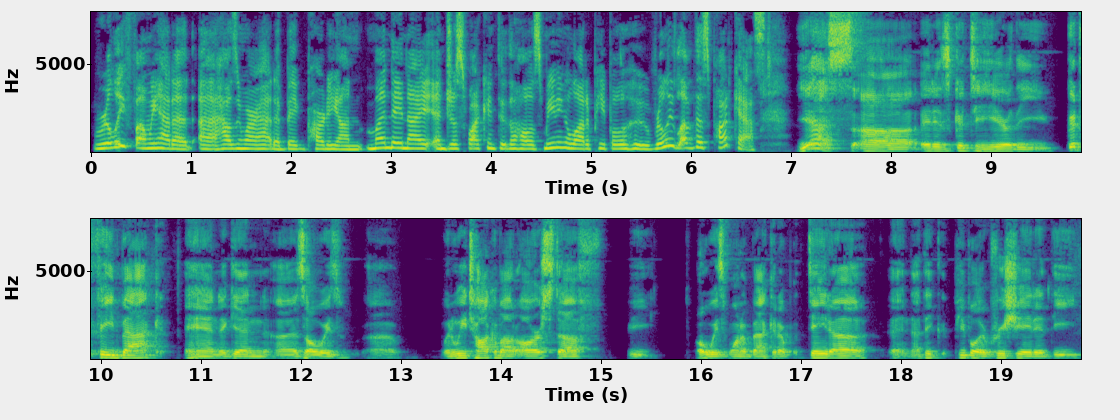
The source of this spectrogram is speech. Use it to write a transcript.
Really fun. We had a, a HousingWire had a big party on Monday night and just walking through the halls, meeting a lot of people who really love this podcast. Yes, uh, it is good to hear the good feedback. And again, uh, as always, uh, when we talk about our stuff, we always want to back it up with data. And I think people appreciated the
